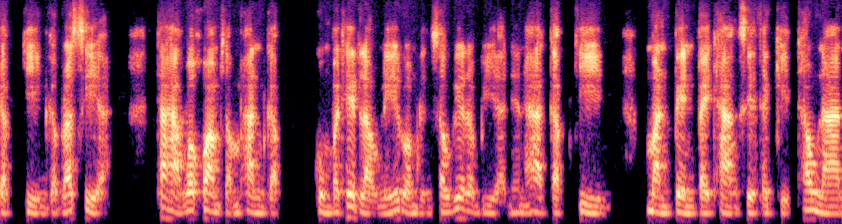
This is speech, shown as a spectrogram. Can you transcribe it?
กับจีนกับรัสเซีย ถ้าหากว่าความสัมพันธ์กับ กลุ่มประเทศเหล่านี้รวมถึงซาอุดิอาระเบียเนี่ยนะฮะกับจีนมันเป็นไปทางเศรษฐกิจเท่านั้น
